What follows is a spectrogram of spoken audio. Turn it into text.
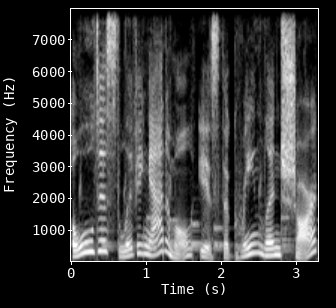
oldest living animal is the Greenland shark?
